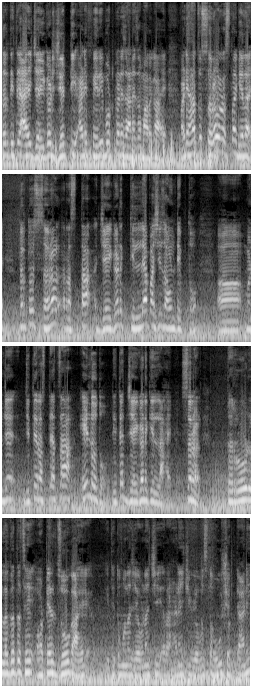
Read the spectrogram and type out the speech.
तर तिथे आहे जयगड जेट्टी आणि फेरी बोटकडे जाण्याचा मार्ग आहे. आणि हा जो सरळ रस्ता गेलाय तर तो सरळ रस्ता जयगड किल्ल्यापाशी जाऊन टिपतो. म्हणजे जिथे रस्त्याचा एंड होतो तिथे जयगड किल्ला आहे सरळ. तर रोड लगतच हे हॉटेल जोग आहे. इथे तुम्हाला जेवणाची राहण्याची व्यवस्था होऊ शकते. आणि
